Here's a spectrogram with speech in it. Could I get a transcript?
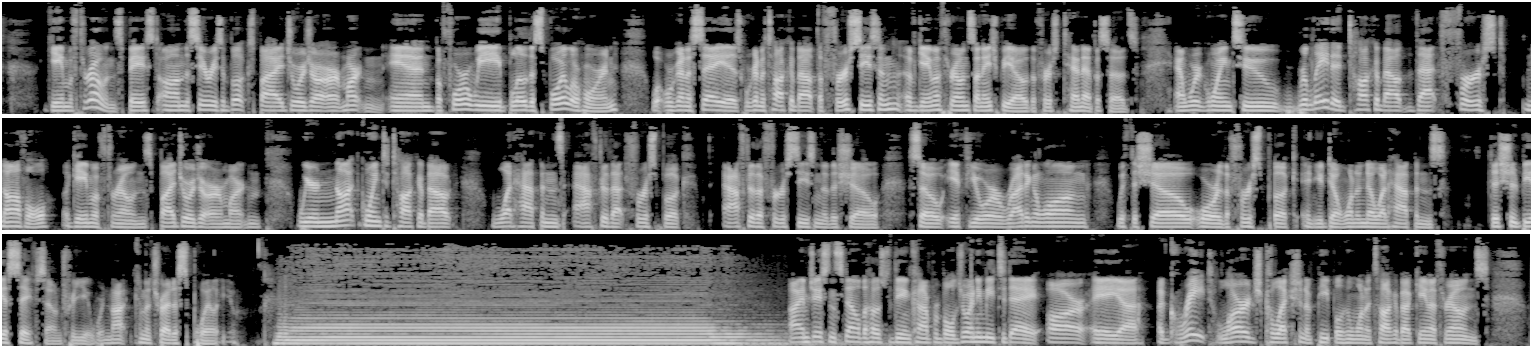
Game of Thrones, based on the series of books by George R. R. Martin. And before we blow the spoiler horn, what we're going to say is we're going to talk about the first season of Game of Thrones on HBO, the first 10 episodes, and we're going to, related, talk about that first novel, A Game of Thrones, by George R. R. Martin. We're not going to talk about what happens after that first book after the first season of the show. So if you're riding along with the show or the first book and you don't want to know what happens, this should be a safe zone for you. We're not going to try to spoil you. I'm Jason Snell, the host of The Incomparable. Joining me today are a uh, a great large collection of people who want to talk about Game of Thrones.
